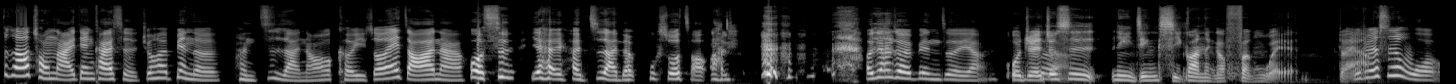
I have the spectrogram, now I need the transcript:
不知道从哪一天开始，就会变得很自然，然后可以说哎早安啊，或者是也很很自然的不说早安，好像就会变这样。我觉得就是你已经习惯那个氛围，对，我觉得是我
